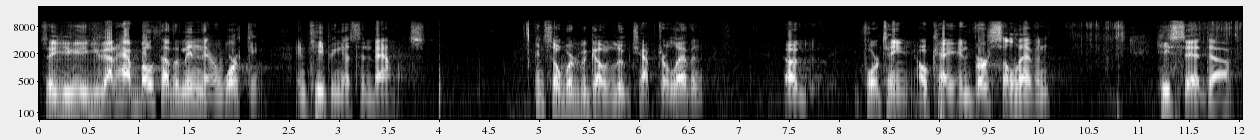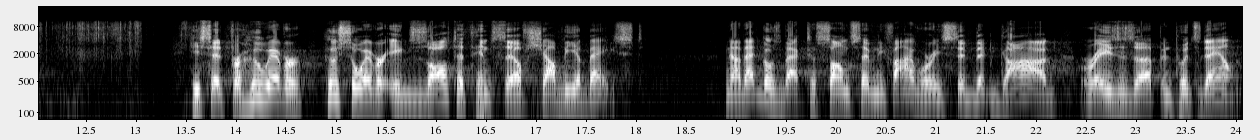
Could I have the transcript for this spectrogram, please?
So you, you got to have both of them in there working and keeping us in balance. And so where do we go? Luke chapter 11? Uh, 14. Okay, in verse 11, he said, uh, he said, For whoever whosoever exalteth himself shall be abased. Now that goes back to Psalm 75 where he said that God raises up and puts down.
